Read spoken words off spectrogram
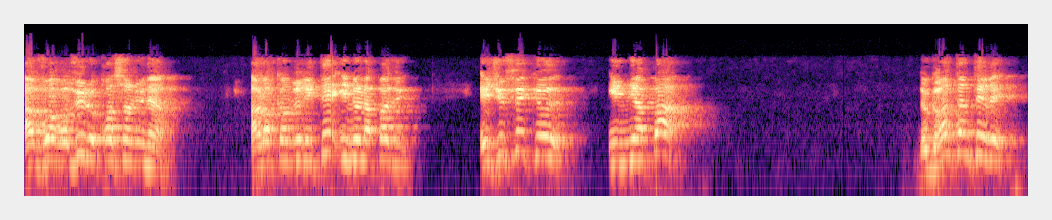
avoir vu le croissant lunaire, alors qu'en vérité, il ne l'a pas vu. Et du fait qu'il n'y a pas de grand intérêt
